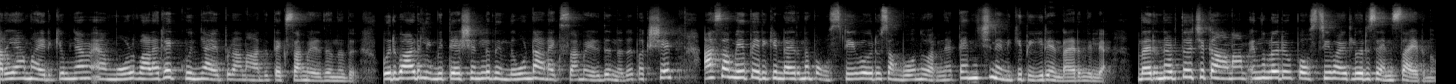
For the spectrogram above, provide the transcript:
അറിയാമായിരിക്കും. ഞാൻ മോൾ വളരെ കുഞ്ഞായപ്പോഴാണ് ആദ്യത്തെ എക്സാം എഴുതുന്നത്. ഒരുപാട് ലിമിറ്റേഷനിൽ നിന്നുകൊണ്ടാണ് എക്സാം എഴുതുന്നത്. പക്ഷേ ആ സമയത്ത് എനിക്കുണ്ടായിരുന്ന പോസിറ്റീവ് ഒരു സംഭവം എന്ന് പറഞ്ഞാൽ ടെൻഷൻ എനിക്ക് തീരെ ഉണ്ടായിരുന്നില്ല. വരുന്നിടത്ത് വെച്ച് കാണാം എന്നുള്ളൊരു പോസിറ്റീവ് ആയിട്ടുള്ള ഒരു സെൻസ് ആയിരുന്നു.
